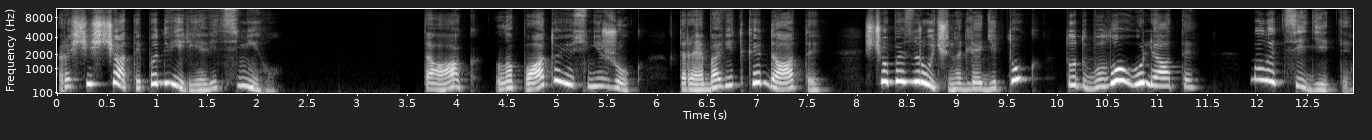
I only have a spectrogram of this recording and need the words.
розчищати подвір'я від снігу? Так, лопатою сніжок треба відкидати, щоби зручно для діток тут було гуляти. Молодці діти.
